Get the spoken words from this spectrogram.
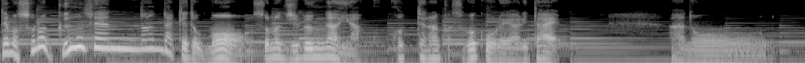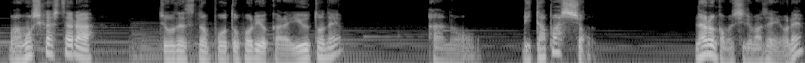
でもその偶然なんだけども、その自分が、いや、ここってなんかすごく俺やりたい。あのー、まあ、もしかしたら、情熱のポートフォリオから言うとね、あの、リタパッションなのかもしれませんよね。やっ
